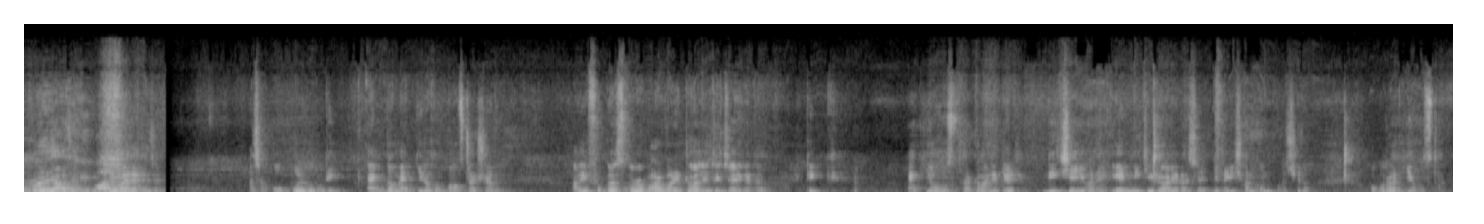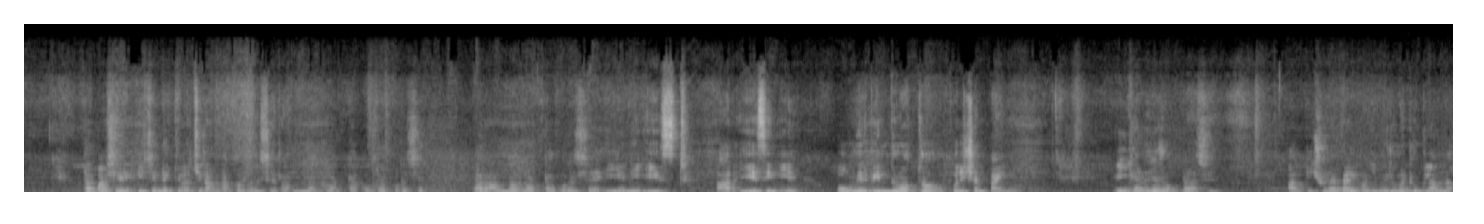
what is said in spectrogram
উপরে যাওয়া যাক, কি হয় দেখা যাক। আচ্ছা ওপরেও ঠিক একদম একই রকম কনস্ট্রাকশন আমি ফোকাস করব বারবারই টয়লেটের জায়গাটা। ঠিক একই অবস্থা টয়লেটের নিচেই মানে এর নিচেই টয়লেট আছে, যেটা ঈশান কোণ পড়েছিল। ওপরেও একই অবস্থা। তার পাশে কিচেন দেখতে পাচ্ছি, রান্নাঘর রয়েছে। রান্নাঘরটা কোথায় পড়েছে? রান্নাঘরটা পড়েছে ইএনই ইস্ট আর ইএসি নিয়ে। অগ্নির বিন্দুমাত্র পজিশন পাইনি। এইখানে যে রুমটা আছে, আর পিছনের ব্যালকনি আমি রুমে ঢুকলাম না।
